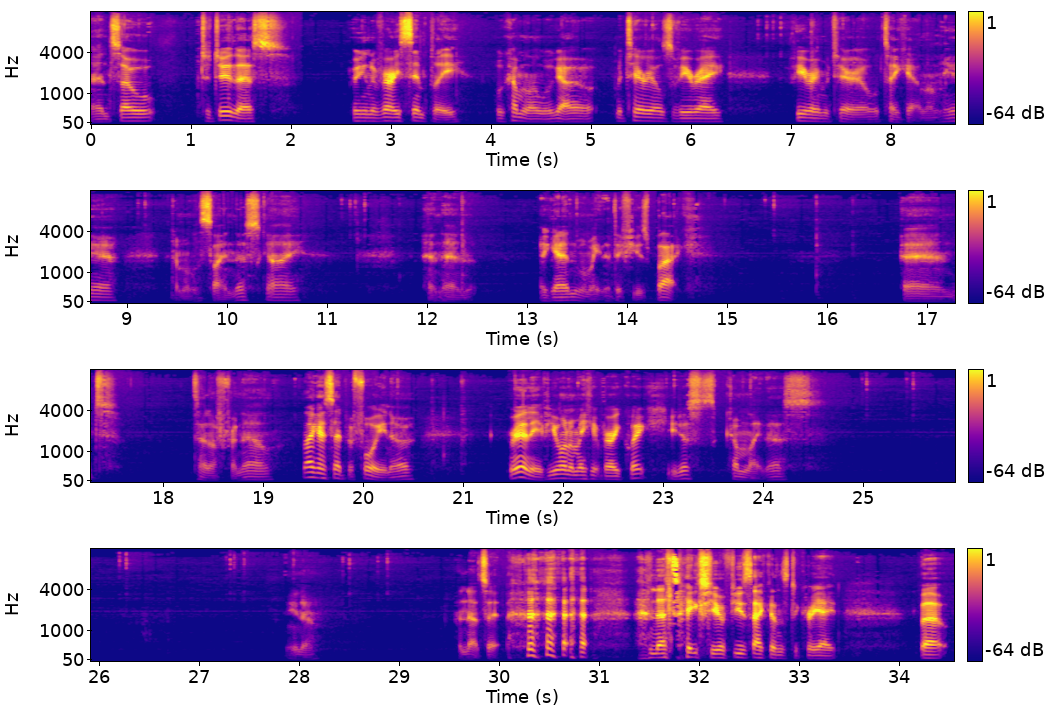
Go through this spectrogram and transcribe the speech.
And so to do this, we're going to very simply, we'll come along, we'll go materials, V-Ray, V-Ray material, we'll take it along here, and we'll assign this guy, and then again, we'll make the diffuse black, and turn off Fresnel. Like I said before, you know, really, if you want to make it very quick, you just come like this, you know, and that's it. and that takes you a few seconds to create. But,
